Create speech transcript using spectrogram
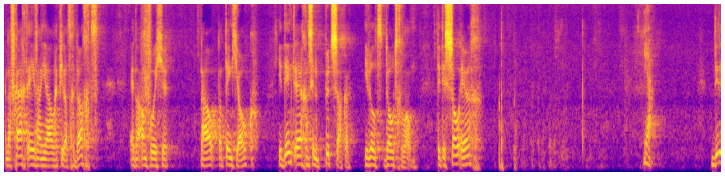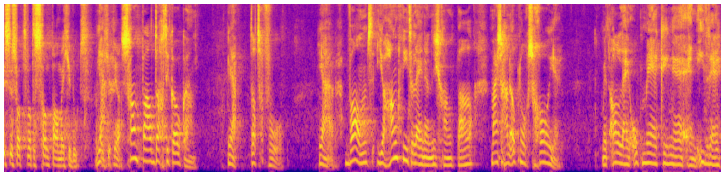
En dan vraagt Eva aan jou, heb je dat gedacht? En dan antwoord je, nou, dat denk je ook. Je denkt ergens in een put zakken. Je wilt dood gewoon. Dit is zo erg. Ja. Dit is dus wat, wat de schandpaal met je doet. Ja, Dat je, ja. schandpaal dacht ik ook aan. Ja, dat gevoel. Ja, want je hangt niet alleen aan die schandpaal, maar ze gaan ook nog eens gooien. Met allerlei opmerkingen en iedereen.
